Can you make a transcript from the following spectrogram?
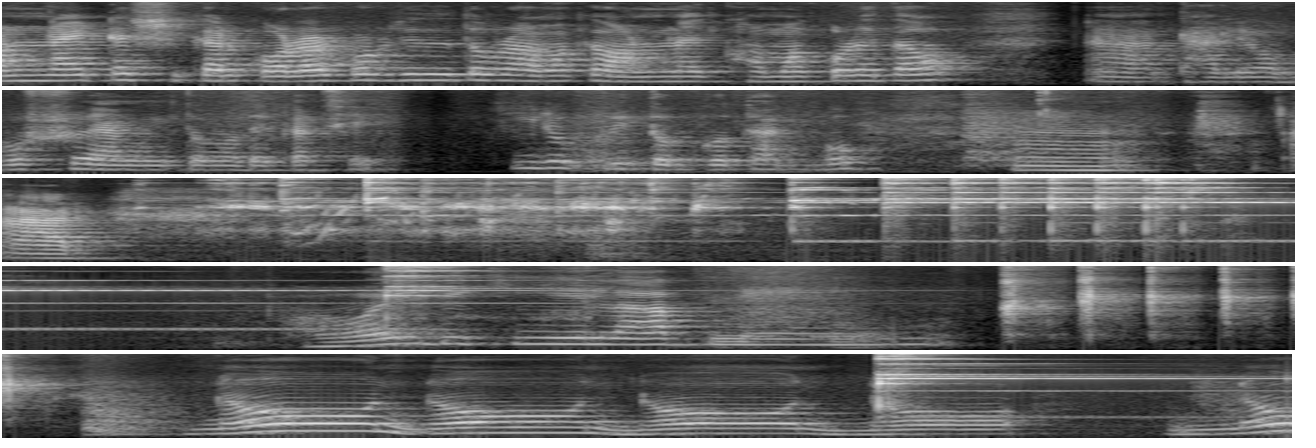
অন্যায়টা স্বীকার করার পর যদি তোমরা আমাকে অন্যায় ক্ষমা করে দাও তাহলে অবশ্যই আমি তোমাদের কাছে চিরকৃতজ্ঞ থাকব। আর ভয় দেখিয়ে লাভ নেই। No no no no no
